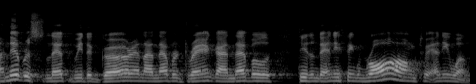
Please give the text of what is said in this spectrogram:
I never slept with a girl and I never drank. I never did anything wrong to anyone.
